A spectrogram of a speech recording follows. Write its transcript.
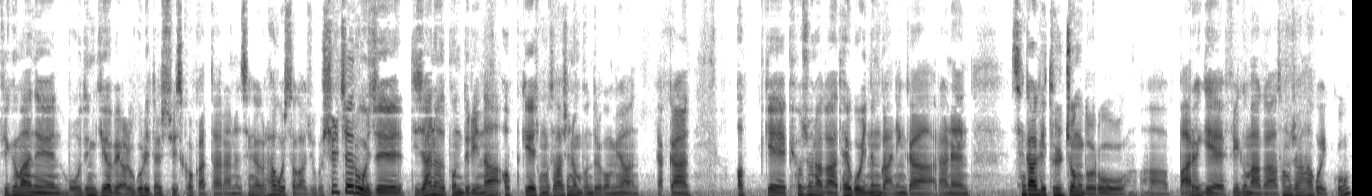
피그마는 모든 기업의 얼굴이 될 수 있을 것 같다라는 생각을 하고 있어가지고 실제로 이제 디자이너 분들이나 업계에 종사하시는 분들 보면 약간 업계 표준화가 되고 있는 거 아닌가라는 생각이 들 정도로 어, 빠르게 피그마가 성장하고 있고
